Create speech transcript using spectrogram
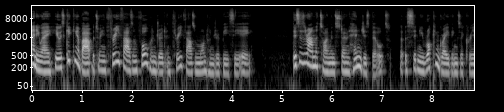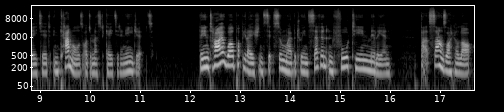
Anyway, he was kicking about between 3400 and 3100 BCE. This is around the time when Stonehenge is built, that the Sydney rock engravings are created, and camels are domesticated in Egypt. The entire world population sits somewhere between 7 and 14 million. That sounds like a lot,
